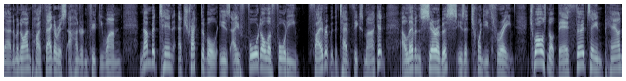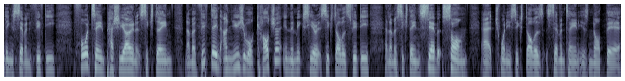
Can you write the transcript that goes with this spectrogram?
uh, number nine, Pythagoras, 151 Number 10, Attractable is a $4.40 favourite with the tab fixed market. 11 Cerebus is at 23. 12's not there. 13 Pounding 750. 14 Passion at 16. Number 15 Unusual Culture in the mix here at $6.50. And number 16 Seb Song at $26. 17 is not there.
